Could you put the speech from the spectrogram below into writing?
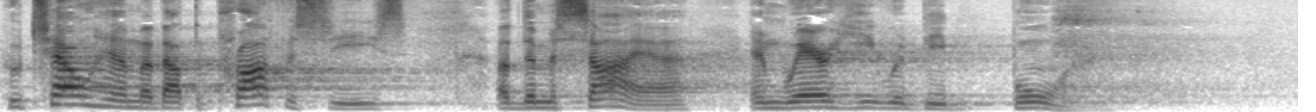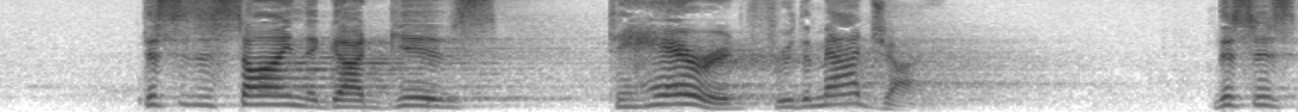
who tell him about the prophecies of the Messiah and where he would be born. This is a sign that God gives to Herod through the Magi. This is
